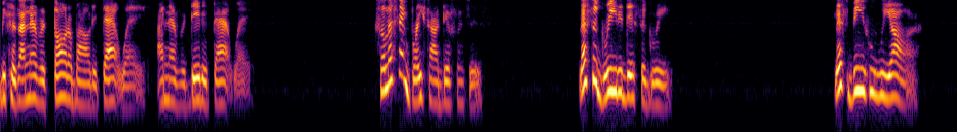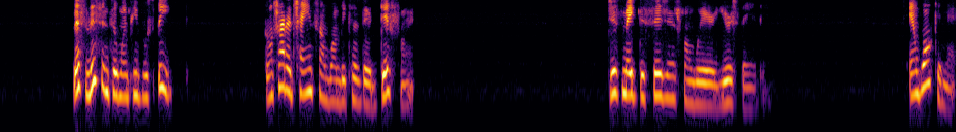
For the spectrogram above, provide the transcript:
because I never thought about it that way. I never did it that way. So let's embrace our differences. Let's agree to disagree. Let's be who we are. Let's listen to when people speak. Don't try to change someone because they're different. Just make decisions from where you're standing and walk in that.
